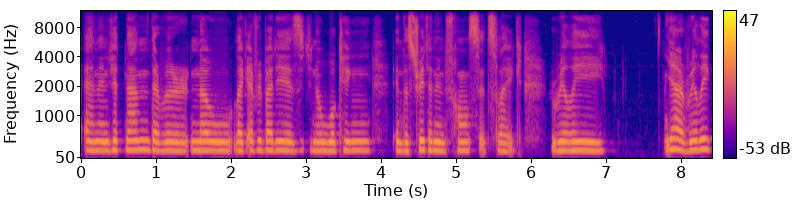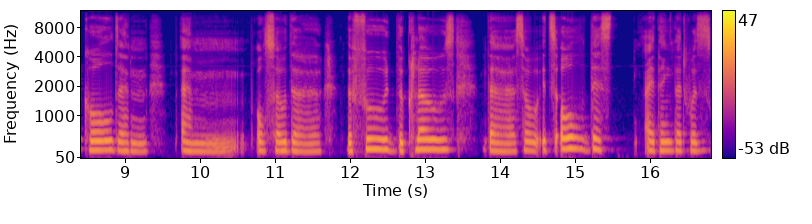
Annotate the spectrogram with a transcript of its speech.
and in vietnam there were no like everybody is you know walking in the street and in france it's like really yeah really cold and um, also the the food the clothes the so it's all this i think that was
